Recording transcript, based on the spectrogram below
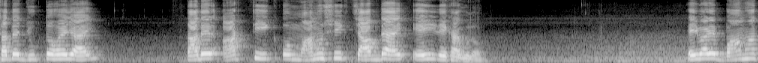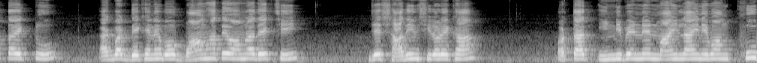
সাথে যুক্ত হয়ে যায় তাদের আর্থিক ও মানসিক চাপ দেয় এই রেখাগুলো। এইবারে বাম হাতটা একটু একবার দেখে নেব। বাম হাতেও আমরা দেখছি যে স্বাধীন শিরোরেখা, অর্থাৎ ইন্ডিপেন্ডেন্ট মাইন্ড লাইন এবং খুব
